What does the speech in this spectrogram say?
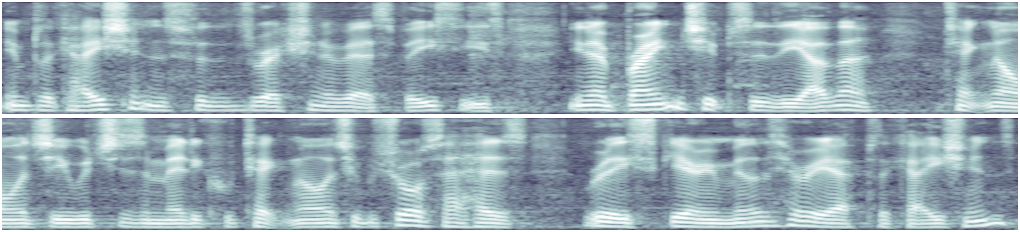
implications for the direction of our species. You know, brain chips are the other technology, which is a medical technology, which also has really scary military applications.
